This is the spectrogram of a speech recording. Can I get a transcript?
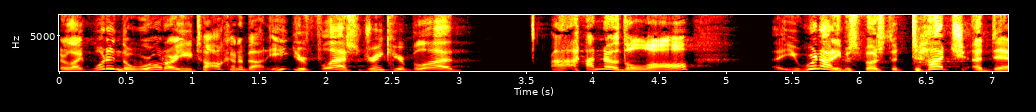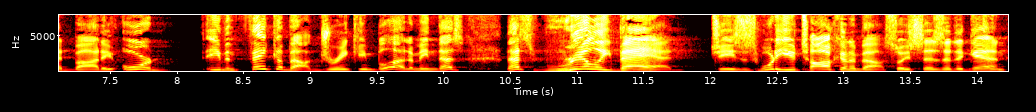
They're like, What in the world are you talking about? Eat your flesh, drink your blood. I, I know the law. We're not even supposed to touch a dead body or even think about drinking blood. I mean, that's that's really bad. Jesus, what are you talking about? So he says it again.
